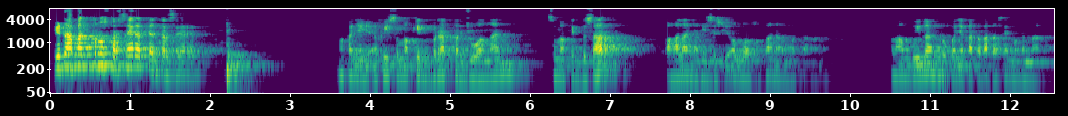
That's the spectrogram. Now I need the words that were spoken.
Kita akan terus terseret dan terseret. Makanya ya akhi semakin berat perjuangan, semakin besar pahalanya di sisi Allah Subhanahu wa taala. Alhamdulillah rupanya kata-kata saya mengena.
